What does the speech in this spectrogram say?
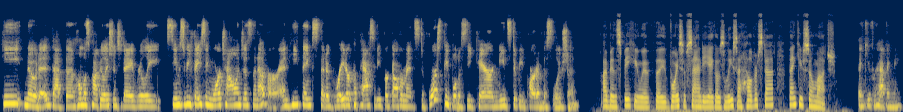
He noted that the homeless population today really seems to be facing more challenges than ever. And he thinks that a greater capacity for governments to force people to seek care needs to be part of the solution. I've been speaking with the voice of San Diego's Lisa Halverstadt. Thank you so much. Thank you for having me.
